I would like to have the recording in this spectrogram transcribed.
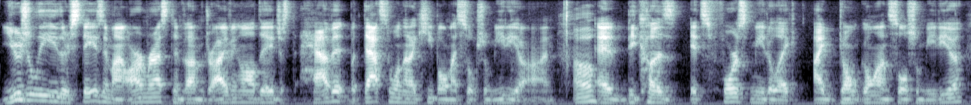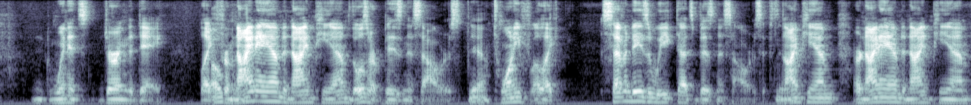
usually either stays in my armrest if I'm driving all day, just have it. But that's the one that I keep all my social media on. Oh. And because it's forced me to like I don't go on social media when it's during the day. Like from 9 a.m. to 9 p.m. Those are business hours. Yeah. 20 like seven days a week, that's business hours. If it's 9 p.m. or 9 a.m. to 9 p.m.,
